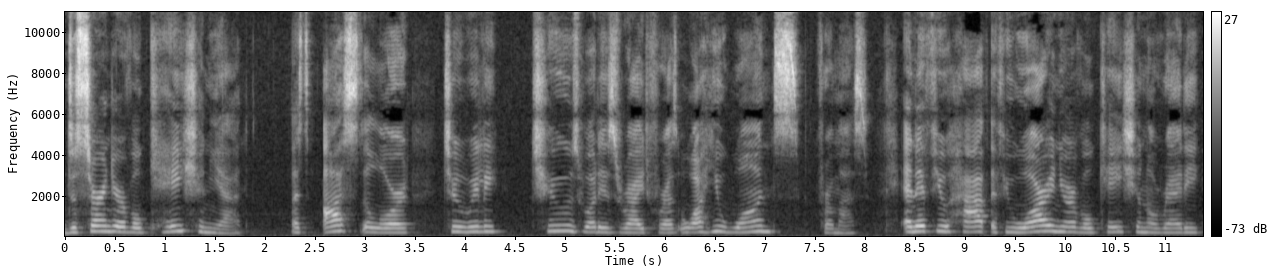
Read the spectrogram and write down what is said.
discerned your vocation yet. Let's ask the Lord to really choose what is right for us, what He wants from us. And if you have, if you are in your vocation already,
